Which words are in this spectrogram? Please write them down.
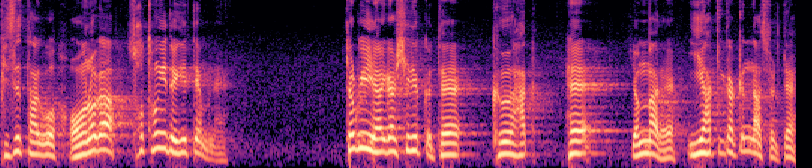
비슷하고 언어가 소통이 되기 때문에. 결국 이 아이가 시립 끝에 그 학, 해 연말에 2학기가 끝났을 때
